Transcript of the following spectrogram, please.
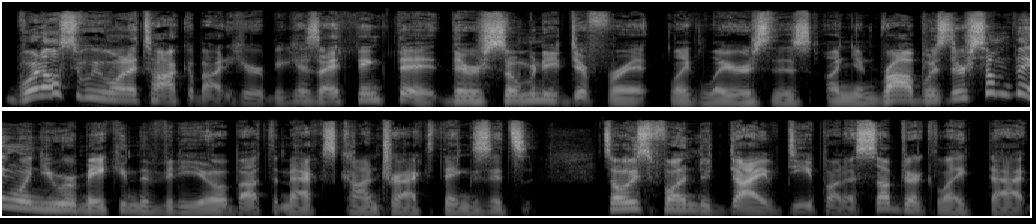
what else do we want to talk about here? Because I think that there's so many different like layers to this onion. Rob, was there something when you were making the video about the max contract things? It's it's always fun to dive deep on a subject like that.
